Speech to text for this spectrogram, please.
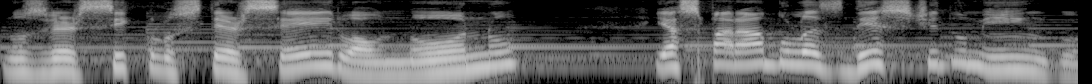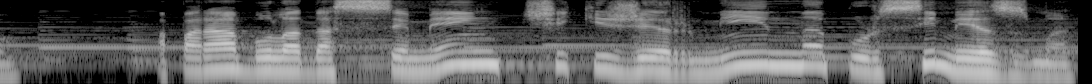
nos versículos terceiro ao nono, e as parábolas deste domingo, a parábola da semente que germina por si mesma,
